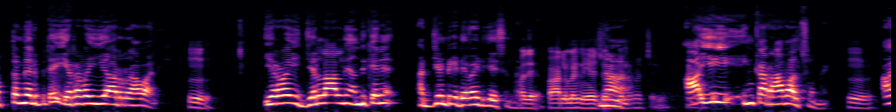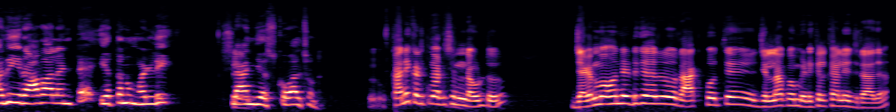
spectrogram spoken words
మొత్తం కలిపితే ఇరవై ఆరు రావాలి. ఇరవై జిల్లాలని అందుకనే అర్జెంట్గా డివైడ్ చేసింది అవి ఇంకా రావాల్సి ఉన్నాయి. అది రావాలంటే ఇతను మళ్ళీ ప్లాన్ చేసుకోవాల్సి ఉంటుంది. కానీ ఇక్కడ నాకు చిన్న డౌట్ జగన్మోహన్ రెడ్డి గారు రాకపోతే జిల్లాకు మెడికల్ కాలేజ్ రాదా?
